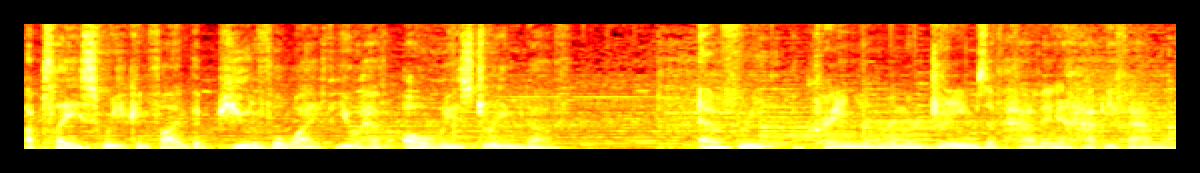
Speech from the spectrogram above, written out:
a place where you can find the beautiful wife you have always dreamed of. Every Ukrainian woman dreams of having a happy family.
